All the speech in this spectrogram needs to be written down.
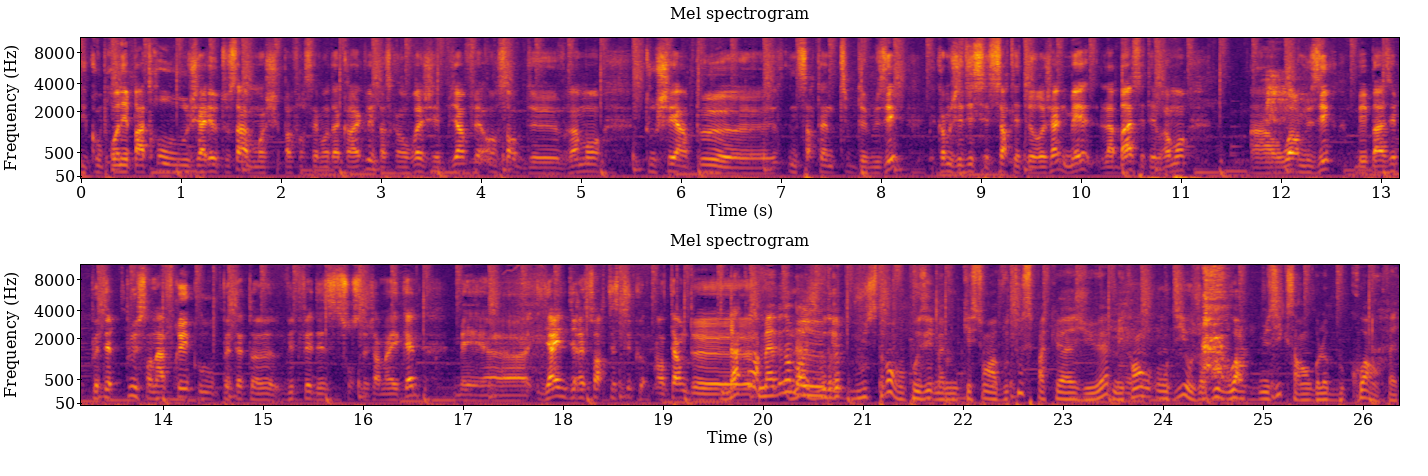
il comprenait pas trop où j'allais ou tout ça. Moi, je suis pas forcément d'accord avec lui parce qu'en vrai, j'ai bien fait en sorte de vraiment toucher un peu euh, une certaine type de musique. Comme j'ai dit, c'est certes hétérogène, mais la base c'était vraiment un world music, mais basé peut-être plus en Afrique ou peut-être euh, vite fait des sources jamaïcaines. Mais euh, il y a une direction artistique en termes de. D'accord, mais non, je voudrais justement vous poser même une question à vous tous, pas que à JUF, mais quand on dit aujourd'hui world music, ça englobe quoi en fait?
